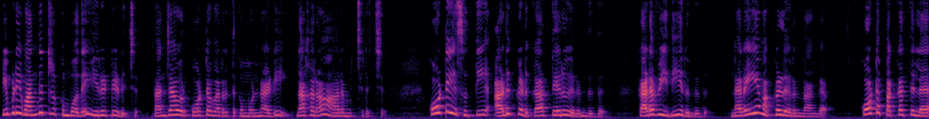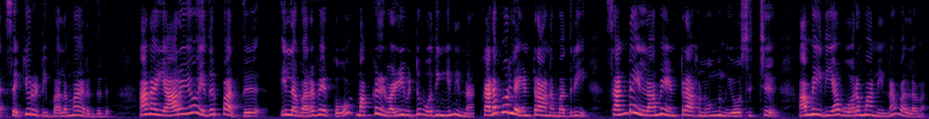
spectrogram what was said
இப்படி வந்துட்டு இருக்கும்போதே இருட்டிடுச்சு. தஞ்சாவூர் கோட்டை வர்றதுக்கு முன்னாடி நகரம் ஆரம்பிச்சிருச்சு. கோட்டையை சுற்றி அடுக்கடுக்காக தெரு இருந்தது. கடைவீதி இருந்தது. நிறைய மக்கள் இருந்தாங்க. கோட்டை பக்கத்தில் செக்யூரிட்டி பலமாக இருந்தது. ஆனால் யாரையோ எதிர்பார்த்து இல்லை வரவேற்கவோ மக்கள் வழிவிட்டு ஒதுங்கி நின்னாங்க. கடம்பூரில் என்ட்ரான மாதிரி சண்டை இல்லாமல் என்ட்ராகணும்னு யோசிச்சு அமைதியாக ஓரமாக நின்னா வல்லவன்.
